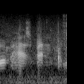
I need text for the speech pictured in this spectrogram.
bomb has been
